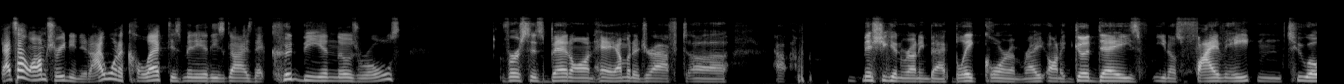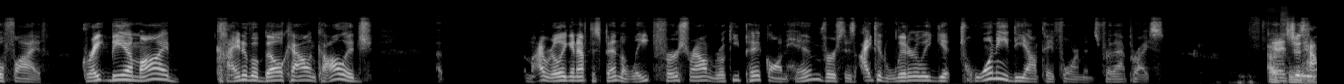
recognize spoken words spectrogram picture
that's how I'm treating it. I want to collect as many of these guys that could be in those roles versus bet on, hey, I'm going to draft uh, Michigan running back Blake Corum, right? On a good day, he's, you know, five eight and 205. Great BMI, kind of a bell cow in college am I really going to have to spend a late first round rookie pick on him versus I could literally get 20 D'Onta Foremans for that price? Absolutely. And it's just how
